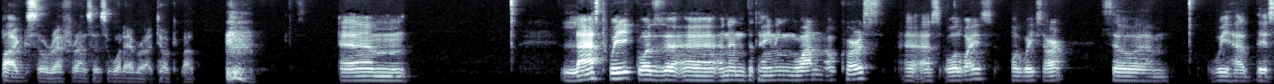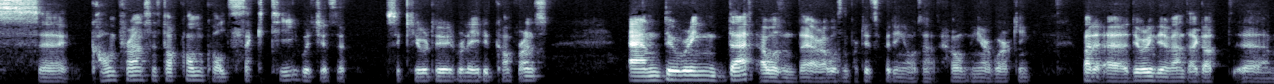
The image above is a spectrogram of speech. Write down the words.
bugs or references or whatever I talk about. um, last week was uh, an entertaining one, of course, uh, as always, always are. So um, we had this uh, conference in Stockholm called SEC-T, which is a security related conference and during that, I wasn't there. I wasn't participating. I was at home here working. But uh, during the event, I got um,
